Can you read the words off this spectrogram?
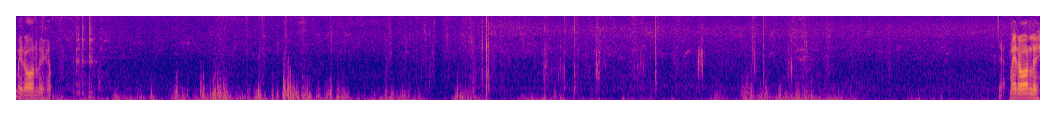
ไม่ร้อนเลยครับ ไม่ร้อนเลย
